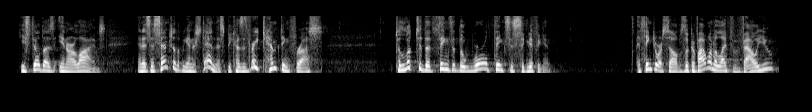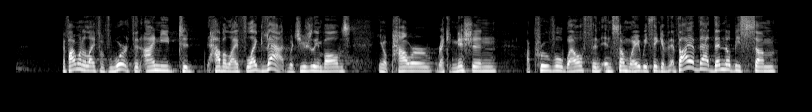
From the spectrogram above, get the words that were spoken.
He still does in our lives. And it's essential that we understand this because it's very tempting for us to look to the things that the world thinks is significant and think to ourselves look, if I want a life of value, if I want a life of worth, then I need to have a life like that, which usually involves you know, power, recognition, approval, wealth And in some way. We think if, if I have that, then there'll be some,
